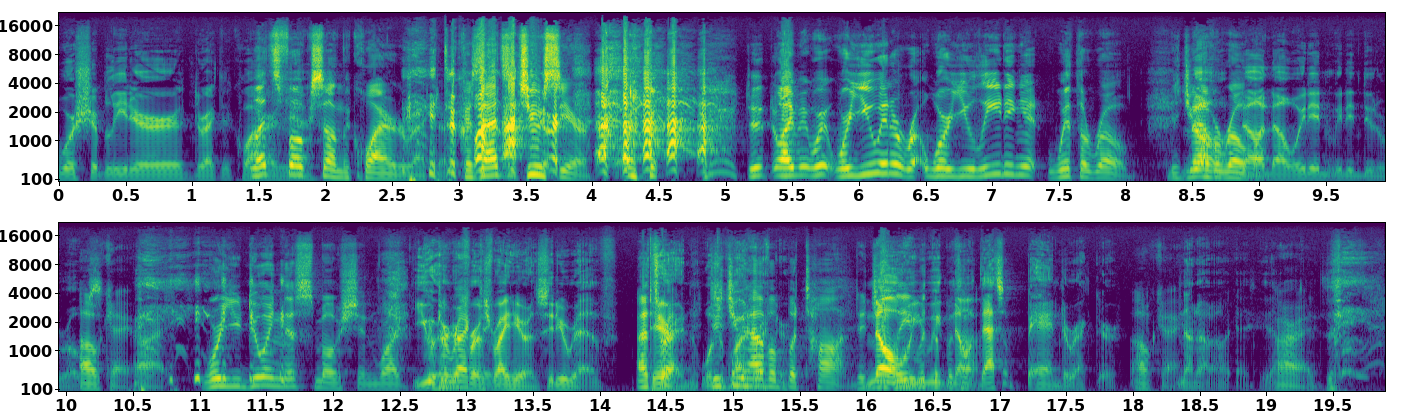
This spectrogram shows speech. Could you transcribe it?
Worship leader, directed choir. Let's yeah. focus on the choir director because that's juicier. Did, I mean, were, were you in a? Were you leading it with a robe? Did you no, have a robe? No, on? no, we didn't. We didn't do the ropes. Okay, all right. Were you doing this motion like You heard it first right here on City Rev. That's Darren right. Did you have a baton? Did you no, lead we, with we, the no, that's a band director. Okay. No, no, no. yeah, yeah. All right.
